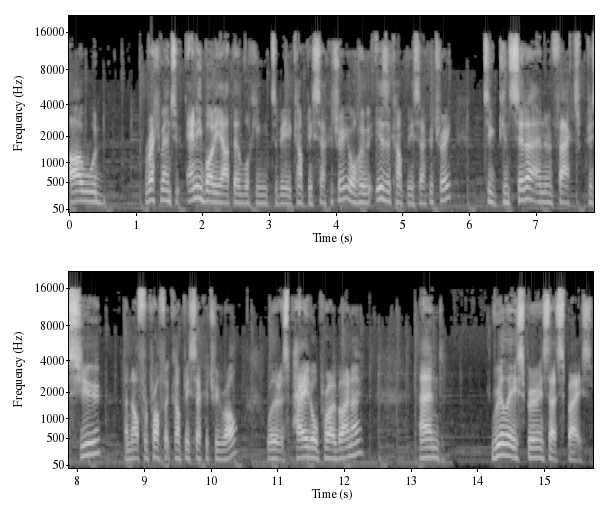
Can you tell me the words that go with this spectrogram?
I would recommend to anybody out there looking to be a company secretary or who is a company secretary to consider and, in fact, pursue a not for profit company secretary role whether it's paid or pro bono, and really experience that space.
